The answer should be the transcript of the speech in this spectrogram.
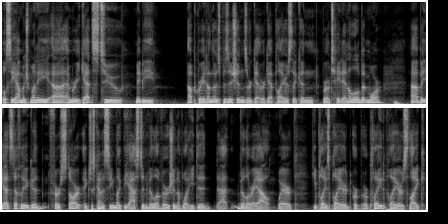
we'll see how much money uh, Emery gets to maybe upgrade on those positions or get or get players that can rotate in a little bit more. Uh, but yeah, it's definitely a good first start. It just kind of seemed like the Aston Villa version of what he did at Villarreal, where he plays player or, or played players like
